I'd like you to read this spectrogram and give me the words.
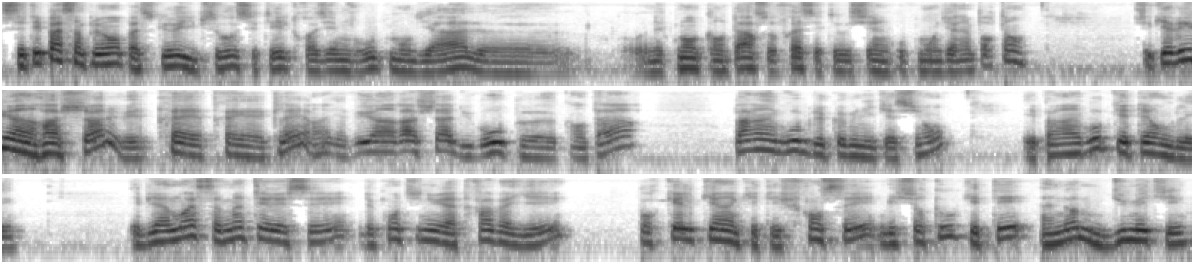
c'était pas simplement parce que Ipsos c'était le troisième groupe mondial. Euh, honnêtement, Kantar, Sofres c'était aussi un groupe mondial important. C'est qu'il y avait eu un rachat, je vais être très très clair, hein, il y avait eu un rachat du groupe Kantar par un groupe de communication et par un groupe qui était anglais eh bien moi, ça m'intéressait de continuer à travailler pour quelqu'un qui était français, mais surtout qui était un homme du métier.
